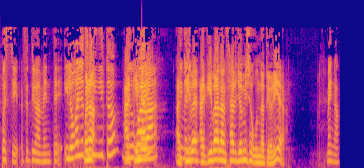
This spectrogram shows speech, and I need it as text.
Pues sí, efectivamente. Y luego hay otro Bueno, niñito muy aquí guay. me va, aquí, dime. va, aquí va a lanzar yo mi segunda teoría. Venga.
